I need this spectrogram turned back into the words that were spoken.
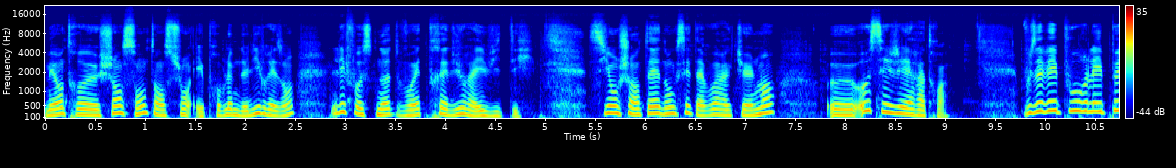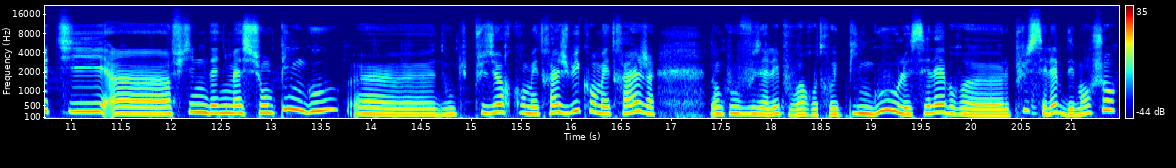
Mais entre chansons, tensions et problèmes de livraison, les fausses notes vont être très dures à éviter. Si on chantait, donc c'est à voir actuellement euh, au CGR à 3. Vous avez pour les petits un film d'animation Pingu, euh, donc plusieurs courts-métrages, huit courts-métrages, donc vous allez pouvoir retrouver Pingu, le célèbre, euh, le plus célèbre des manchots.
